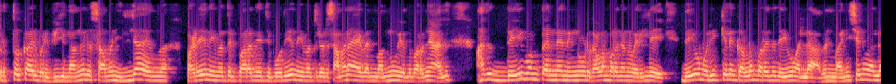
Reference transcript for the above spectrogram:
തൃത്വക്കാർ പഠിപ്പിക്കുന്നത്. അങ്ങനെ ഒരു സമൻ ഇല്ല എന്ന് പഴയ നിയമത്തിൽ പറഞ്ഞേച്ച് പുതിയ നിയമത്തിൽ ഒരു സമനായവൻ വന്നു എന്ന് പറഞ്ഞാൽ അത് ദൈവം തന്നെ നിങ്ങളോട് കള്ളം പറഞ്ഞെന്ന് വരില്ലേ? ദൈവം ഒരിക്കലും കള്ളം പറയുന്ന ദൈവമല്ല. അവൻ മനുഷ്യനുമല്ല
